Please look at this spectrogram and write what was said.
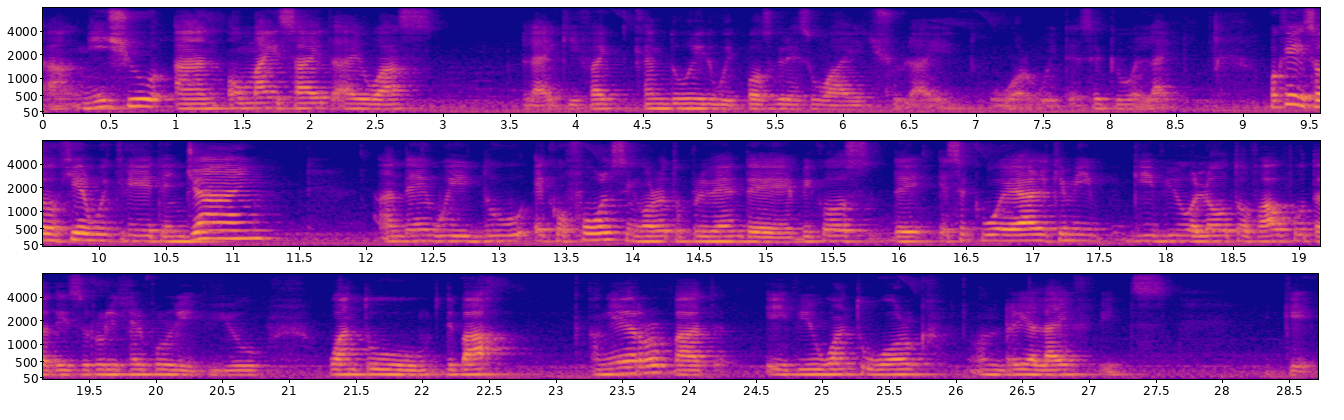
an issue and on my side I was like if I can do it with Postgres why should I work with SQLite okay so here we create engine and then we do echo false in order to prevent the because the SQL alchemy give you a lot of output that is really helpful if you want to debug an error but if you want to work on real life it's it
